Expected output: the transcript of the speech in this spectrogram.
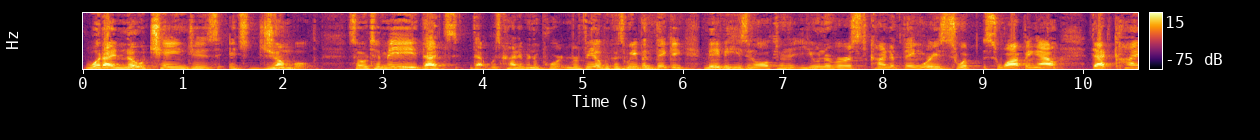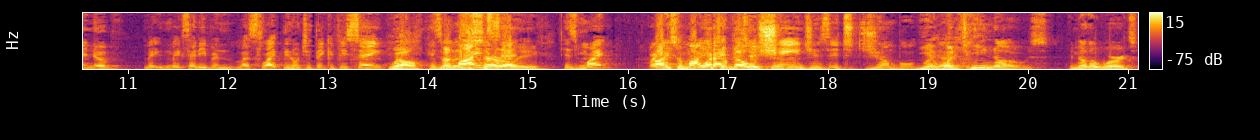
what I know changes, it's jumbled. So to me, that's that was kind of an important reveal because we've been thinking maybe he's an alternate universe kind of thing where he's swip, swapping out. That kind of ma- makes that even less likely, don't you think? If he's saying Well, his mindset, his mind. I- so my what I know interpretation it- changes. It's jumbled. Yeah, What- what he knows. In other words,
